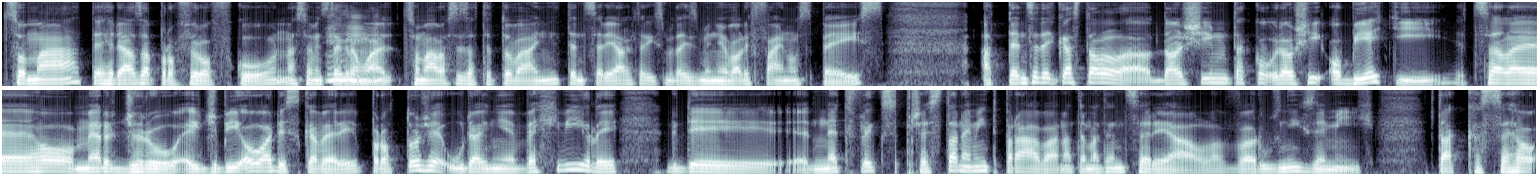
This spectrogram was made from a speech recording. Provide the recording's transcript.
co má tehdy za profilovku na svém Instagramu, mm-hmm. a co má vlastně za tetování, ten seriál, který jsme tady zmiňovali, Final Space. A ten se teďka stal dalším takovou, další obětí celého mergeru HBO a Discovery, protože údajně ve chvíli, kdy Netflix přestane mít práva na tenhle ten seriál v různých zemích, tak se ho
